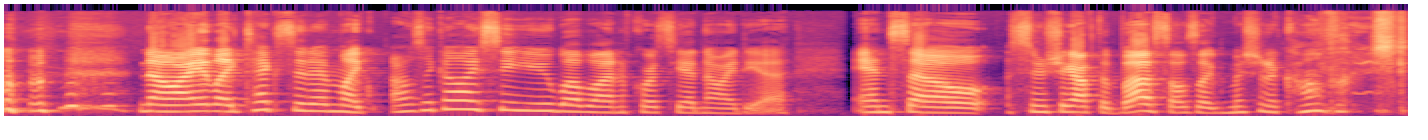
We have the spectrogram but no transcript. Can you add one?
no, I like texted him like I was like, "Oh, I see you," blah blah, and of course he had no idea. And so as soon as she got off the bus, I was like, "Mission accomplished."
